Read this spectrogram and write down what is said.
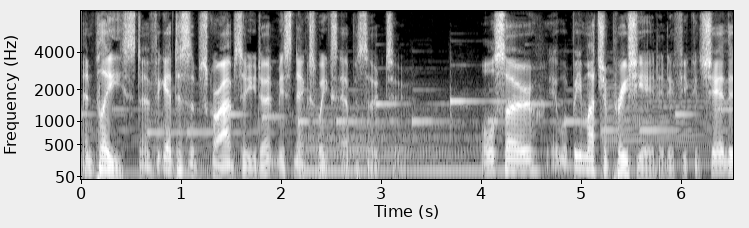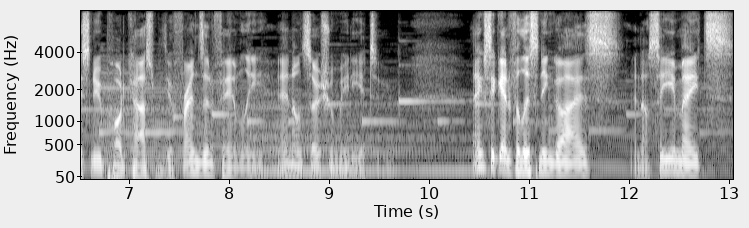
And please don't forget to subscribe so you don't miss next week's episode too. Also, it would be much appreciated if you could share this new podcast with your friends and family and on social media too. Thanks again for listening, guys, and I'll see you mates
